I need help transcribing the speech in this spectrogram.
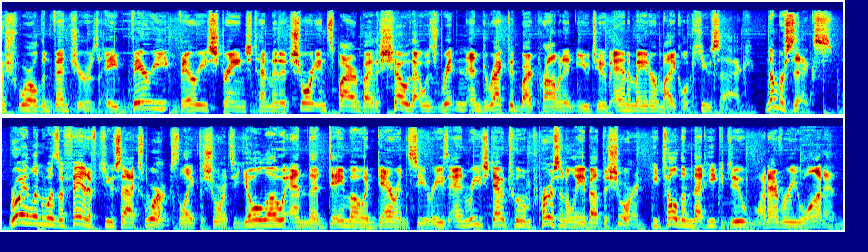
Bushworld Adventures, a very, very strange 10 minute short inspired by the show that was written and directed by prominent YouTube animator Michael Cusack. Number 6. Roiland was a fan of Cusack's works, like the shorts YOLO and the Damo and Darren series, and reached out to him personally about the short. He told him that he could do whatever he wanted.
